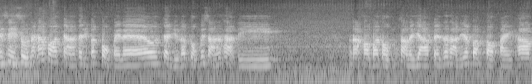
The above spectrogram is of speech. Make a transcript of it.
ที่40นะครับบอลจากสถานีบ้านปงไปแล้ว จะอยู่รับตรงไปสารสถานีนครปฐมสารยาเป็นสถานีลำดับต่อไปครับ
